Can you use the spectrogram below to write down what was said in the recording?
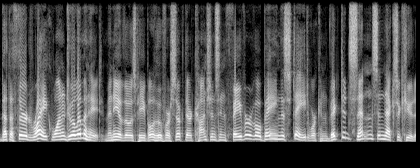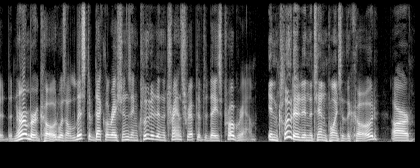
that the Third Reich wanted to eliminate. Many of those people who forsook their conscience in favor of obeying the state were convicted, sentenced, and executed. The Nuremberg Code was a list of declarations included in the transcript of today's program. Included in the 10 points of the code are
